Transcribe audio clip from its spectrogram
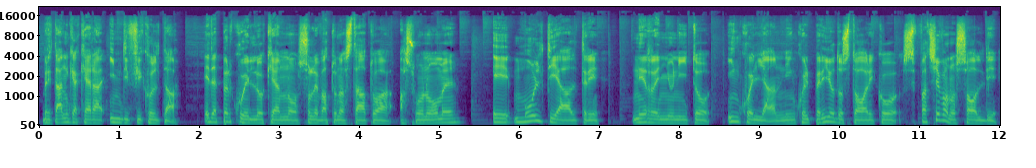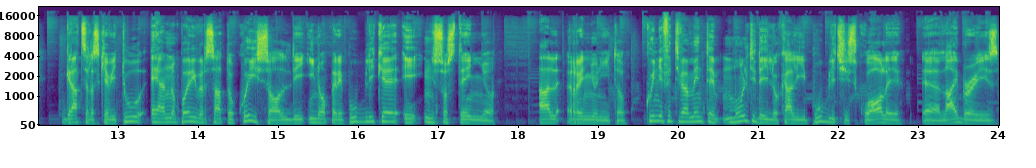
britannica che era in difficoltà. Ed è per quello che hanno sollevato una statua a suo nome e molti altri nel Regno Unito in quegli anni, in quel periodo storico, facevano soldi grazie alla schiavitù e hanno poi riversato quei soldi in opere pubbliche e in sostegno al Regno Unito. Quindi effettivamente molti dei locali pubblici, scuole, eh, libraries,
